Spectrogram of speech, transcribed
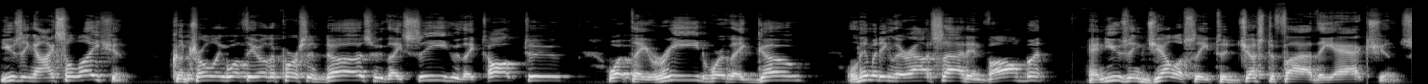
Using isolation, controlling what the other person does, who they see, who they talk to, what they read, where they go, limiting their outside involvement, and using jealousy to justify the actions.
